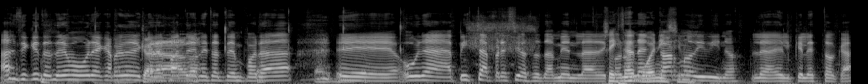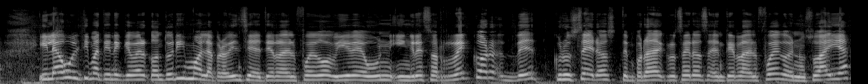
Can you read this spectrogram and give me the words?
Así que tendremos una carrera de. Calafate en esta temporada. Eh, una pista preciosa también, la de Sí, con un buenísimo. entorno divino, la- el que les toca. Y la última tiene que ver con turismo. La provincia de Tierra del Fuego vive un ingreso récord de cruceros, temporada de cruceros en Tierra del Fuego, en Ushuaia.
